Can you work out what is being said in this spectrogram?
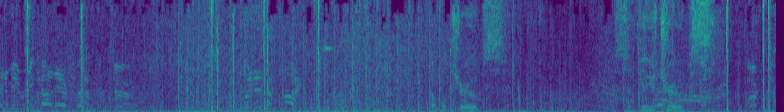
Enemy recon aircraft observed. We're winning the fight. Couple troops. Just a few troops. En route. Mark the.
